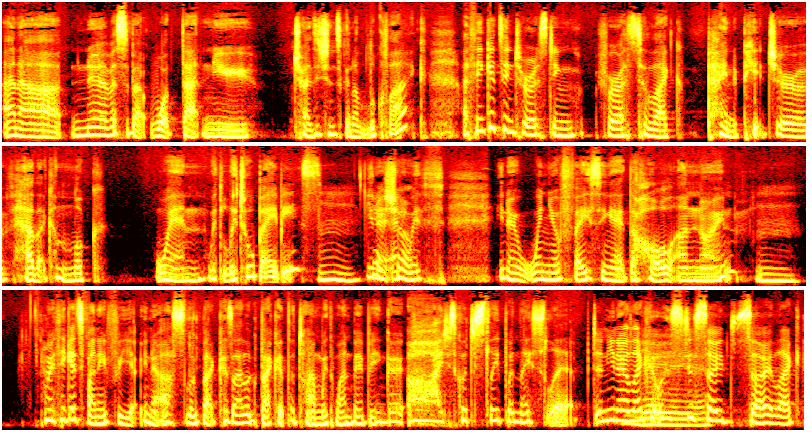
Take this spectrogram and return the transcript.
and are nervous about what that new transition is going to look like. I think it's interesting for us to like paint a picture of how that can look when with little babies, mm. you yeah, know, sure. and with you know when you're facing it the whole unknown. Mm. I think it's funny for you, you know, us to look back because I look back at the time with one baby and go, "Oh, I just got to sleep when they slept," and you know, like Yeah, it was yeah, just so so like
